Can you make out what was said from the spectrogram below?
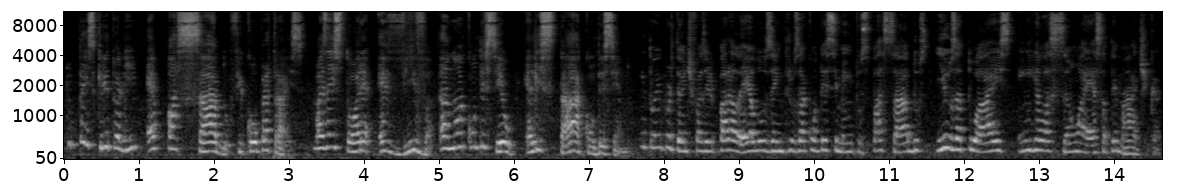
tudo que está escrito ali é passado, ficou para trás. Mas a história é viva, ela não aconteceu, ela está acontecendo. Então é importante fazer paralelos entre os acontecimentos passados e os atuais em relação a essa temática.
